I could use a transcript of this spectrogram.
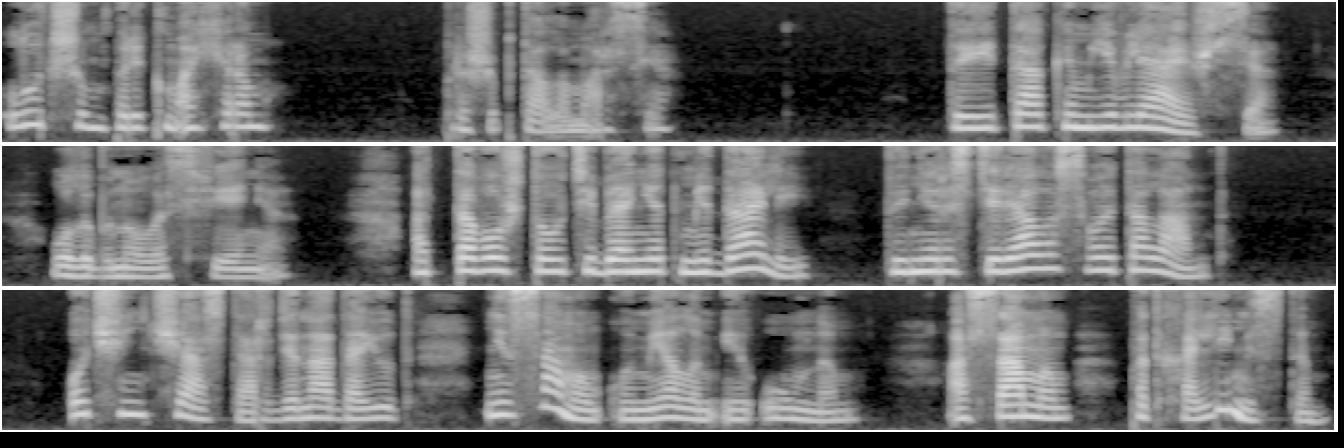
лучшим парикмахером, — прошептала Марсия. — Ты и так им являешься, — улыбнулась Феня. От того, что у тебя нет медалей, ты не растеряла свой талант. Очень часто ордена дают не самым умелым и умным, а самым подхалимистым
